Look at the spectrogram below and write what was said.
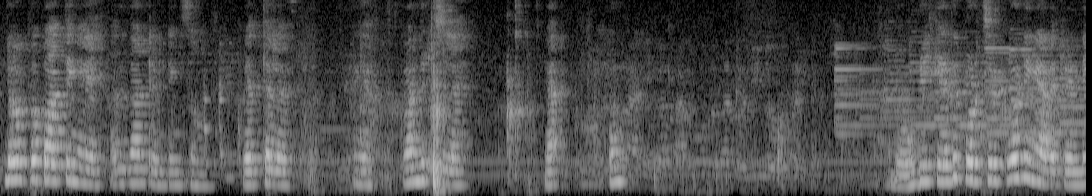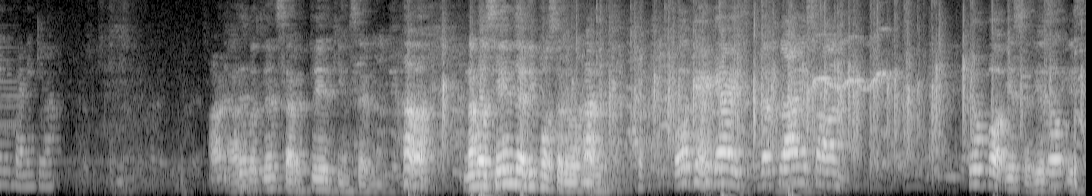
இதோ இப்போ பார்த்தீங்களே அதுதான் ட்ரெண்டிங் சாங் வெத்தலை. வந்துடுச்சுல. அது உங்களுக்கு எது பிடிச்சிருக்கோ நீங்கள் அதை ட்ரெண்டிங் பண்ணிக்கலாம். அடுத்து ஆரம்பத்துல சரக்குலே இருக்கீங்க சார். நம்ம சேர்ந்து அடிப்போம் sir okay guys the plan is on super yes sir yes yes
